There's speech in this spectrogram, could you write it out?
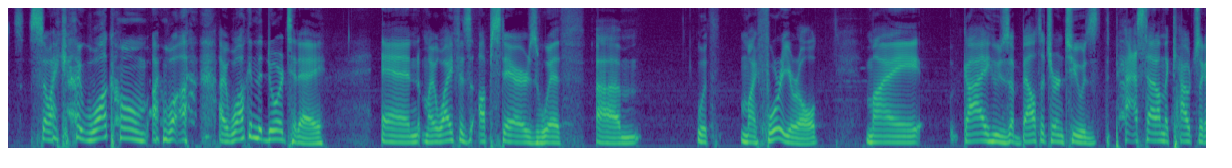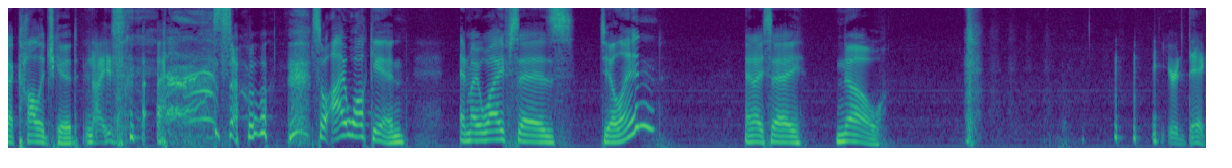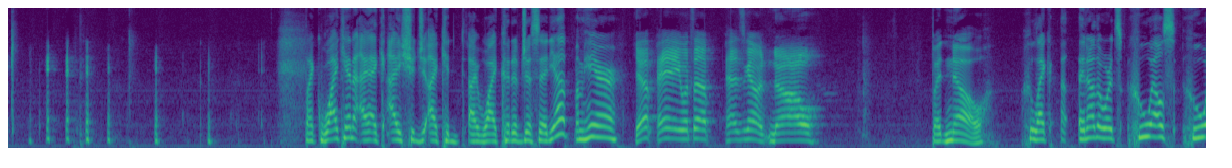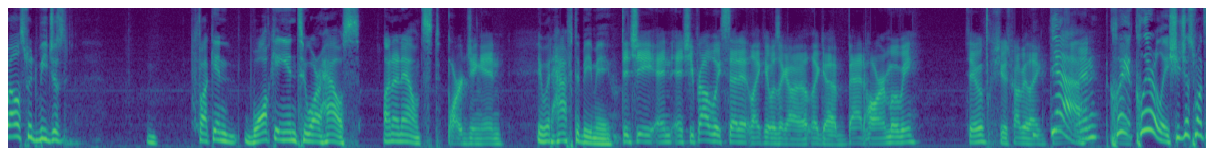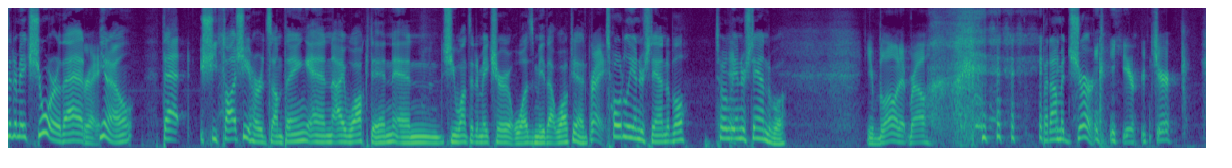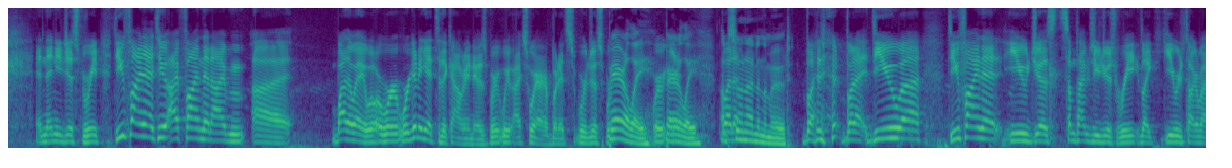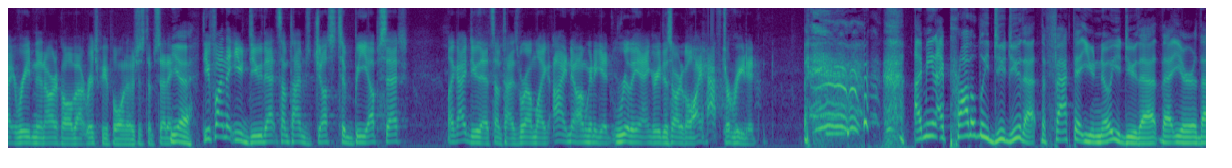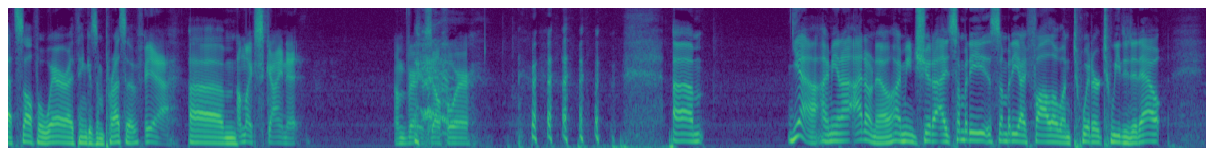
so I, I walk home. I, wa- I walk in the door today, and my wife is upstairs with um, with my four year old. My guy who's about to turn two is passed out on the couch like a college kid Nice. so so I walk in and my wife says, "Dylan?" And I say, "No." You're a dick. Like why can't I I, I should I could I why could have just said, "Yep, I'm here." Yep. Hey, what's up? How's it going? No. But no. Who like uh, in other words, who else who else would be just fucking walking into our house unannounced? Barging in. It would have to be me. Did she? And and she probably said it like it was like a like a bad horror movie, too. She was probably like, Yeah, cle- clearly, she just wanted to make sure that Right. you know that she thought she heard something, and I walked in, and she wanted to make sure it was me that walked in. Right. Totally understandable. Totally understandable. You're blowing it, bro. But I'm a jerk. You're a jerk. And then you just read. Do you find that too? I find that I'm. uh by the way, we're we're, we're gonna get to the comedy news. We, we, I swear, but it's we're just we're, barely, we're- barely. yeah. I'm But, still uh, not in the mood. But but uh, do you uh, do you find that you just sometimes you just read like you were talking about reading an article about rich people and it was just upsetting. Yeah. Do you find that you do that sometimes just to be upset? Like I do that sometimes where I'm like, I know I'm gonna get really angry at this article. I have to read it. I mean, I probably do do that. The fact that you know you do that, that you're that self aware, I think is impressive. Yeah. Um, I'm like Skynet. I'm very self aware. um, Yeah, I mean, I, I don't know. I mean, should I? Somebody, somebody I follow on Twitter tweeted it out,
